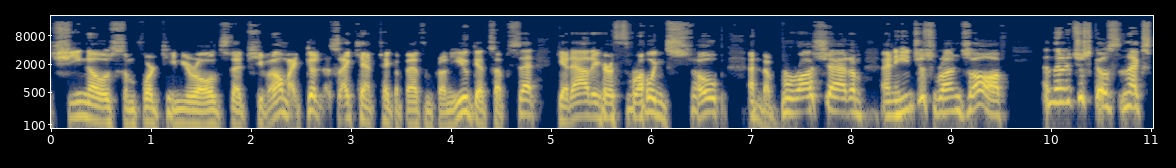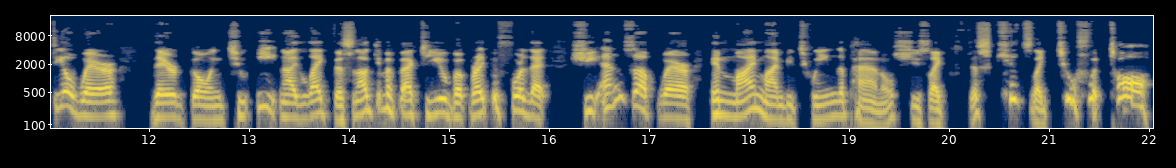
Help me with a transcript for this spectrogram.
she knows some 14 year olds that she, oh my goodness, I can't take a bath in front of you. Gets upset, get out of here, throwing soap and the brush at him. And he just runs off. And then it just goes to the next deal where they're going to eat. And I like this. And I'll give it back to you. But right before that, she ends up where, in my mind, between the panels, she's like, this kid's like two foot tall.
